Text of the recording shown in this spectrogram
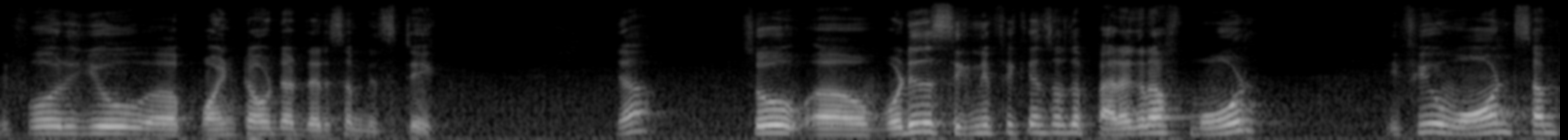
before you uh, point out that there is a mistake. Yeah so uh, what is the significance of the paragraph mode? If you want some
